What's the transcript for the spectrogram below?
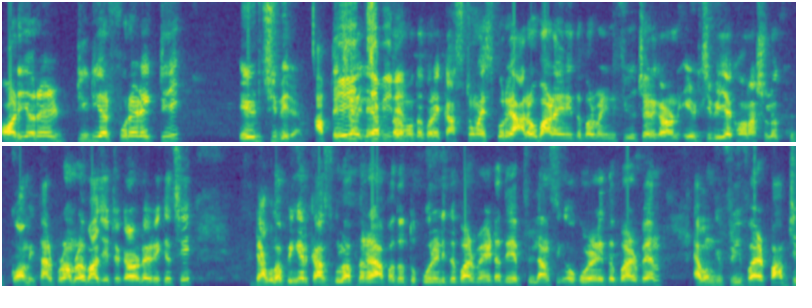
অরিয়রের ডিডিআর ফোরের একটি এইট জিবি র্যাম আপনি 8 চাইলে আপনার মতো করে কাস্টমাইজ করে আরও বাড়ায় নিতে পারবেন ইন ফিউচারে কারণ এইট জিবি এখন আসলে খুব কমই। তারপর আমরা বাজেটের কারণে রেখেছি। ডেভেলপিং এর কাজগুলো আপনারা আপাতত করে নিতে পারবেন এটা দিয়ে ফ্রিলান্সিংও করে নিতে পারবেন এবং কি ফ্রি ফায়ার পাবজি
